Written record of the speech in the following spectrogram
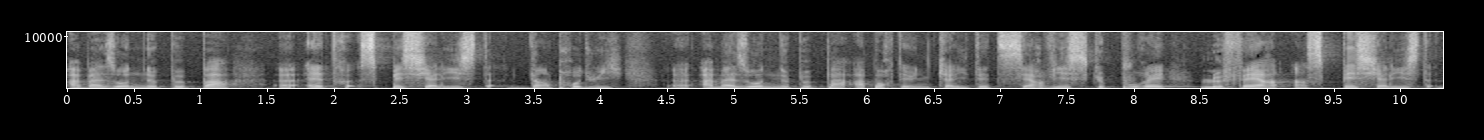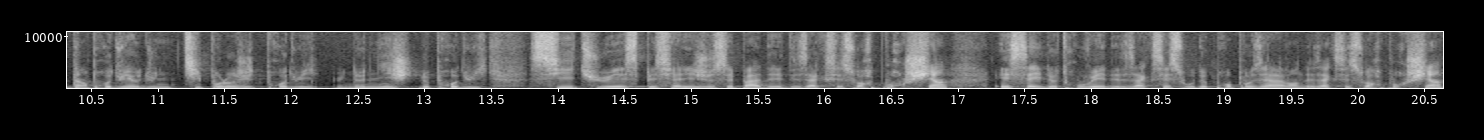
Amazon ne peut pas euh, être spécialiste d'un produit. Euh, Amazon ne peut pas apporter une qualité de service que pourrait le faire un spécialiste d'un produit ou d'une typologie de produit, une niche de produit. Si tu es spécialiste, je ne sais pas, des, des, accessoires pour chiens, essaye de trouver des accessoires ou de proposer à la vente des accessoires pour chiens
